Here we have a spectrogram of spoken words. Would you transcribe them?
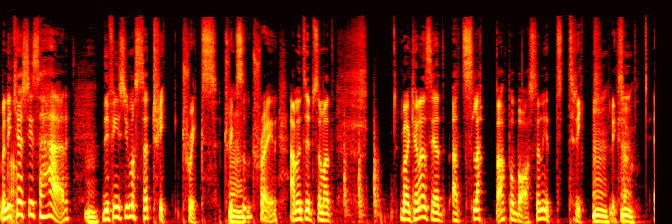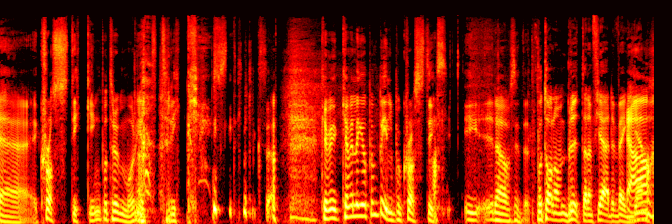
Men det kanske är så här. Mm. Det finns ju massa trick, tricks. Tricks of the trade. Ja, men typ som att man kan anse att, att slappa på basen är ett trick. Mm, Liksom. Eh, cross-sticking på trummor är ett trick. liksom. kan, vi, kan vi lägga upp en bild på cross-stick i, i det här avsnittet? på tal om bryta den fjärde väggen, Ja.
